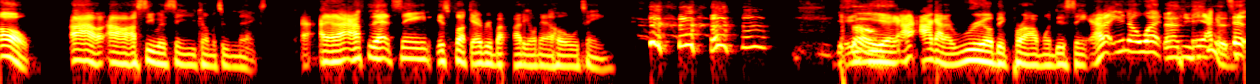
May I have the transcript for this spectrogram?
Oh, I, I, I see what scene you coming to next. A- And after that scene, it's fuck everybody on that whole team. Yeah, So- yeah, I, I got a real big problem with this scene. I, you know what? You Yeah, I could tell.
